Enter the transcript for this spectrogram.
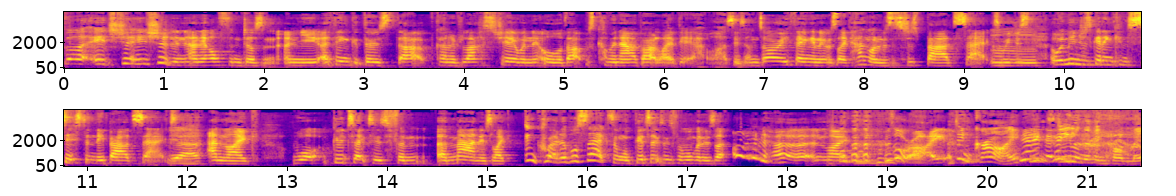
but it, sh- it shouldn't, and it often doesn't. And you, I think there's that kind of last year when all of that was coming out about like the oh, Aziz Ansari thing, and it was like, hang on, is this just bad sex? Are we just mm. are women just getting consistently bad sex? Yeah. and like. What good sex is for a man is like incredible sex, and what good sex is for a woman is like, oh, it didn't hurt, and like it was all right. I didn't cry. you I didn't didn't steal anything from me.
